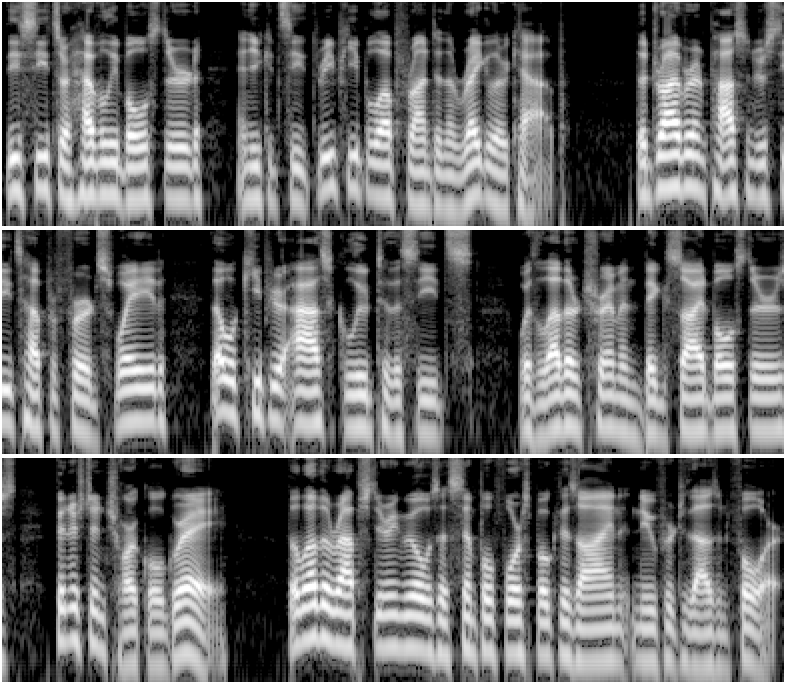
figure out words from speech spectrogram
These seats are heavily bolstered, and you can see three people up front in the regular cab. The driver and passenger seats have preferred suede that will keep your ass glued to the seats, with leather trim and big side bolsters, finished in charcoal gray. The leather wrapped steering wheel was a simple four spoke design, new for 2004.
